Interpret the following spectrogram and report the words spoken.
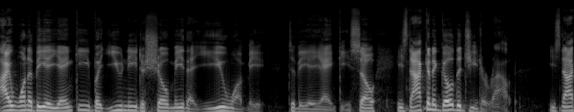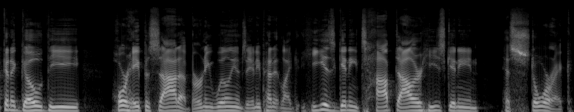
I want to be a Yankee, but you need to show me that you want me to be a Yankee. So he's not going to go the Jeter route. He's not going to go the Jorge Posada, Bernie Williams, Andy Pettitte. Like he is getting top dollar. He's getting historic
